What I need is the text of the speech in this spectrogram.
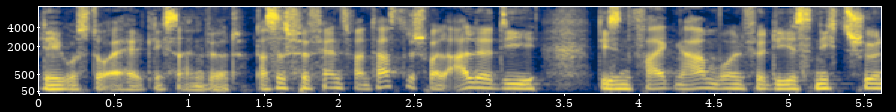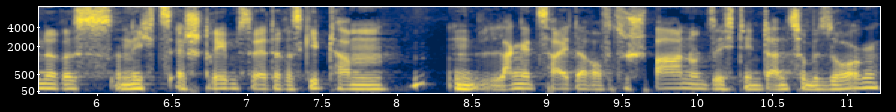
Lego Store erhältlich sein wird. Das ist für Fans fantastisch, weil alle, die diesen Falken haben wollen, für die es nichts Schöneres, nichts Erstrebenswerteres gibt, haben lange Zeit darauf zu sparen und sich den dann zu besorgen.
